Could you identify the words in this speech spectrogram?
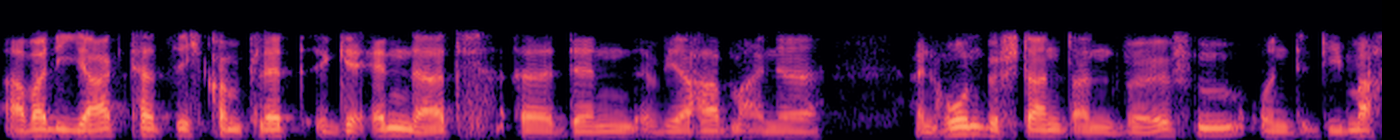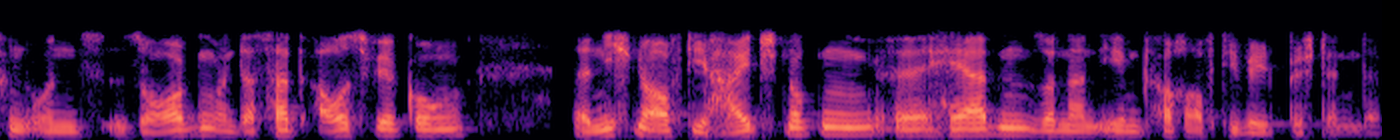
Aber die Jagd hat sich komplett geändert, äh, denn wir haben eine, einen hohen Bestand an Wölfen und die machen uns Sorgen und das hat Auswirkungen nicht nur auf die Heidschnuckenherden, sondern eben auch auf die Wildbestände.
